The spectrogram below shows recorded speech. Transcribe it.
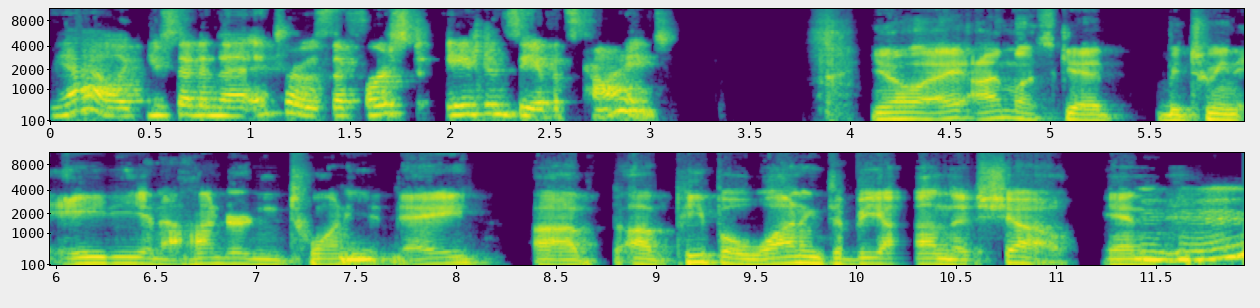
yeah, like you said in the intro, it's the first agency of its kind. You know, I, I must get between 80 and 120 a day of, of people wanting to be on the show. And mm-hmm.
